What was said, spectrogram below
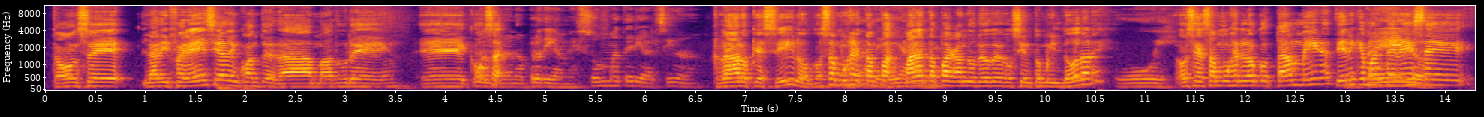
Entonces, la diferencia de en cuanto a edad, madurez, eh, No, cosas. no, no, no, pero dígame, ¿son material, sí o no? Claro que sí, loco. Esas mujeres están pa- Material. van a estar pagando deuda de 200 mil dólares. Uy. O sea, esas mujeres, loco, están, mira, tienen que mantenerse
